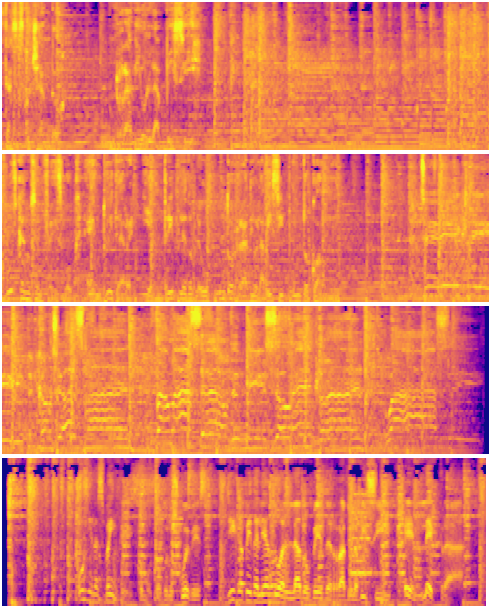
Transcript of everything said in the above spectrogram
Estás escuchando Radio La Bici. Búscanos en Facebook, en Twitter y en www.radiolabici.com. Hoy a las 20, como todos los jueves, llega pedaleando al lado B de Radio La Bici, Electra.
